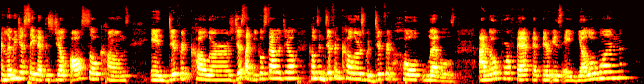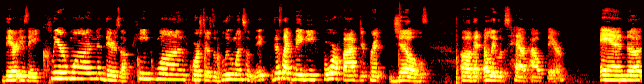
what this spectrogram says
And let me just say that this gel also comes in different colors, just like Eco Styler gel, comes in different colors with different hold levels. I know for a fact that there is a yellow one, there is a clear one. There's a pink one. Of course, there's a blue one. So it, there's like maybe four or five different gels uh, that LA Looks have out there. And uh,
